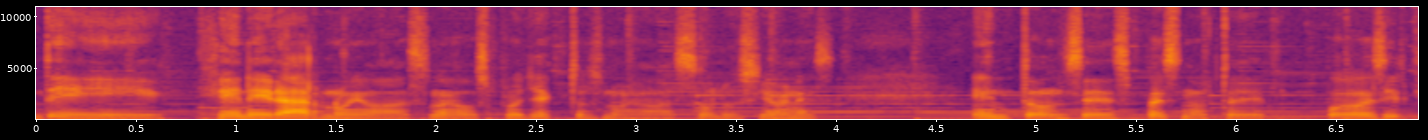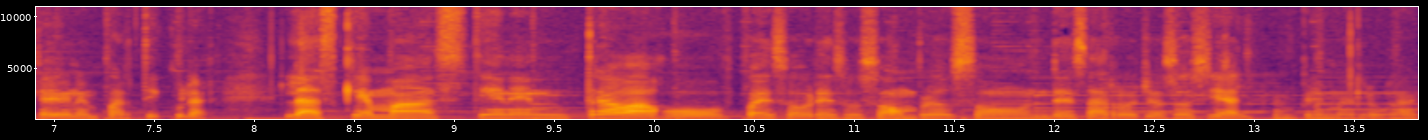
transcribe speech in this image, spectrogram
de generar nuevos proyectos, nuevas soluciones. Entonces, pues no te puedo decir que hay una en particular. Las que más tienen trabajo pues, sobre sus hombros son desarrollo social, en primer lugar,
